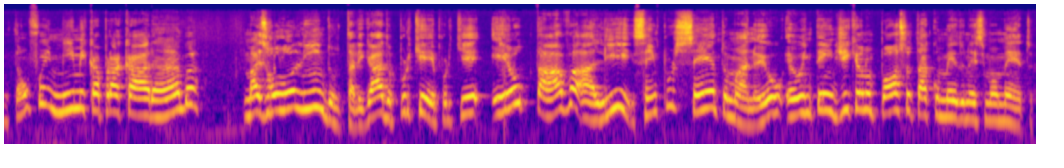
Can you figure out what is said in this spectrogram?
Então foi mímica pra caramba, mas rolou lindo, tá ligado? Por quê? Porque eu tava ali 100%, mano. Eu, eu entendi que eu não posso estar tá com medo nesse momento.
